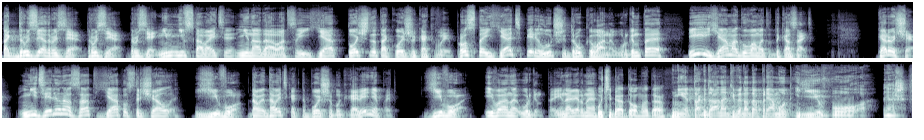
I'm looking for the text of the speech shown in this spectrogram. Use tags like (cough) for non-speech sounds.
Так, друзья, друзья, друзья, друзья, не, не вставайте, не надо оваций, я точно такой же, как вы. Просто я теперь лучший друг Ивана Урганта, и я могу вам это доказать. Короче, неделю назад я повстречал его. Давай, давайте как-то больше благоговения, поэтому его, Ивана Урганта. И, наверное... У тебя дома, да? Нет, тогда на тебе надо прям вот его. Понимаешь?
